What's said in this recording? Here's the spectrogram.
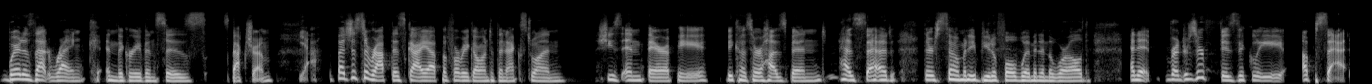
where does that rank in the grievances spectrum? Yeah. But just to wrap this guy up before we go into the next one, she's in therapy because her husband has said there's so many beautiful women in the world and it renders her physically upset.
